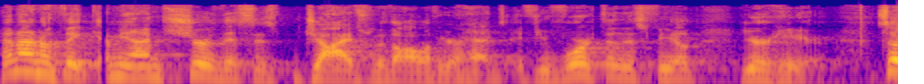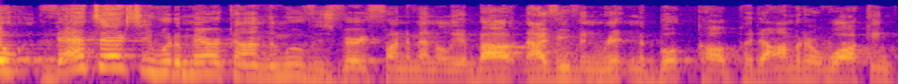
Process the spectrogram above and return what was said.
And I don't think, I mean, I'm sure this is jives with all of your heads. If you've worked in this field, you're here. So that's actually what America on the Move is very fundamentally about. And I've even written a book called Pedometer Walking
